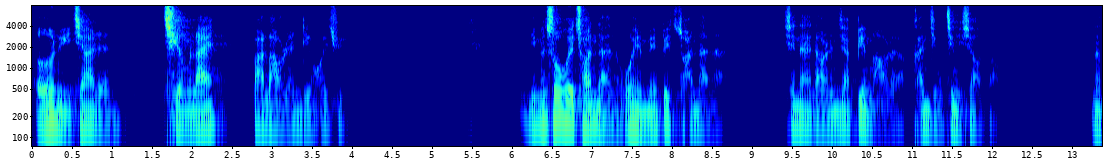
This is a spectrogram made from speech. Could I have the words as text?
儿女家人请来，把老人领回去。你们说会传染，我也没被传染了。现在老人家病好了，赶紧尽孝道。那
